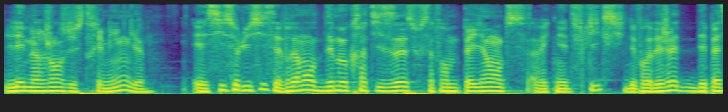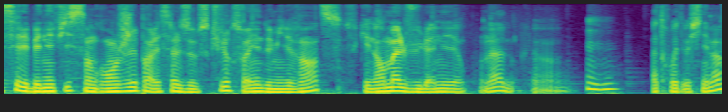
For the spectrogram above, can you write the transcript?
l'émergence du streaming. Et si celui-ci s'est vraiment démocratisé sous sa forme payante avec Netflix, il devrait déjà dépasser les bénéfices engrangés par les salles obscures sur l'année 2020, ce qui est normal vu l'année qu'on a, donc euh, Mhm. pas trop été au cinéma.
